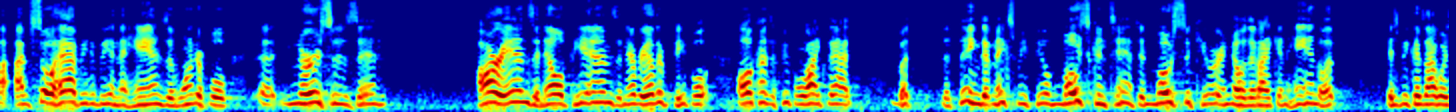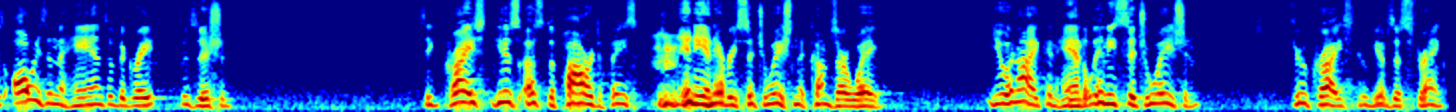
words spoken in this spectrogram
I, am so happy to be in the hands of wonderful uh, nurses and RNs and LPNs and every other people all kinds of people like that. But the thing that makes me feel most content and most secure and know that I can handle it is because I was always in the hands of the great physician. See, Christ gives us the power to face any and every situation that comes our way. You and I can handle any situation through Christ who gives us strength.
